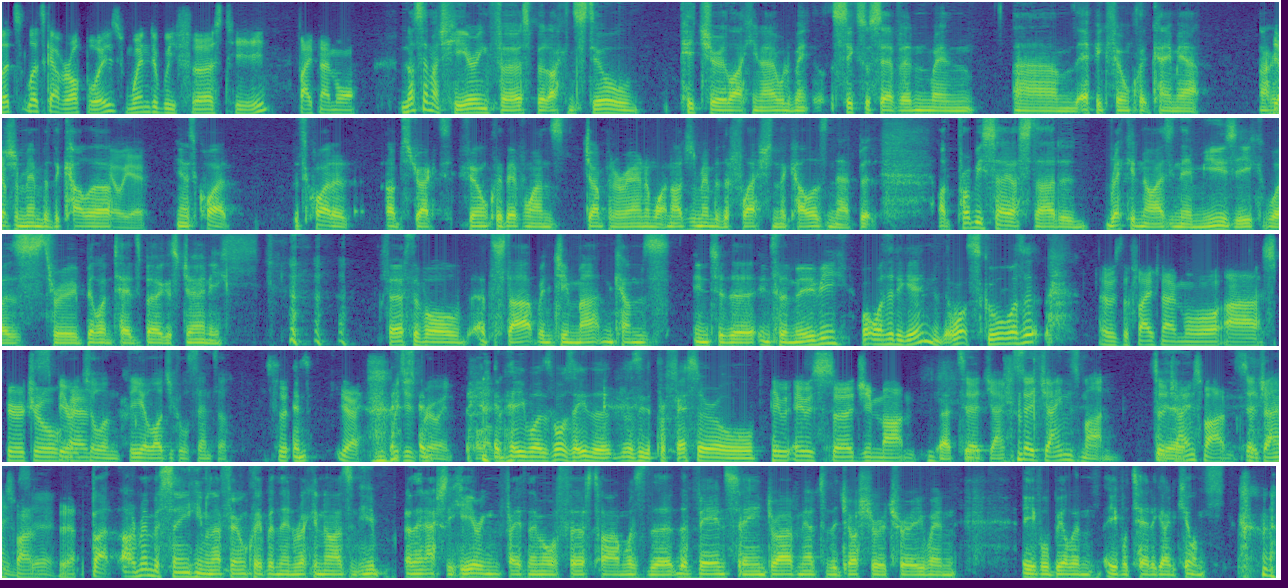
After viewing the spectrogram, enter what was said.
Let's let's cover off, boys. When did we first hear Faith No More? not so much hearing first, but I can still picture like you know it would have been six or seven when um, the epic film clip came out. I can Yep. just remember the color. Oh yeah, You know, it's quite it's quite an abstract film clip. Everyone's jumping around and whatnot. I just remember the flash and the colors and that. But I'd probably say I started recognizing their music was through Bill and Ted's Bogus Journey. First of all, at the start when Jim Martin comes into the into the movie, what was it again? What school was it? It was the Faith No More uh, spiritual, spiritual and theological center, and, And- yeah, which is brilliant. I love And he was what was he the was he the professor or he, he was Sir Jim Martin, that's Sir it? James, Sir James Martin. Sir Yeah. James Martin, Sir James, Martin. yeah. Yeah. But I remember seeing him in that film clip and then recognizing him, and then actually hearing Faith No More the first time was the the van scene driving out to the Joshua tree when Evil Bill and Evil Ted are going to kill him.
